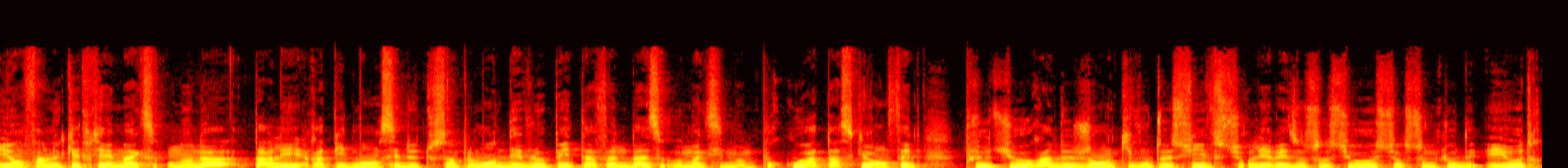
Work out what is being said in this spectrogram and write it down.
Et enfin, le quatrième axe, on en a parlé rapidement, c'est de tout simplement développer ta fanbase au maximum. Pourquoi? Parce qu'en fait, plus tu auras de gens qui vont te suivre sur les réseaux sociaux, sur SoundCloud et autres,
